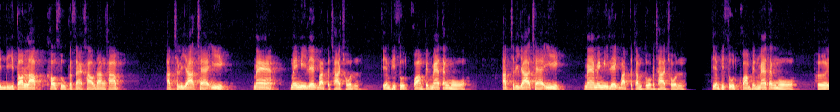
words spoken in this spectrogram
ินดีต้อนรับเข้าสู่กระแสข่าวดังครับ อัจฉริยะแฉอีก แม่ไม่มีเลขบัตรประชาชน เตรียมพิสูจน์ความเป็นแม่แตงโม อัจฉริยะแฉอีก แม่ไม่มีเลขบัตรประจำตัวประชาชน เตรียมพิสูจน์ความเป็นแม่แตงโม เผย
